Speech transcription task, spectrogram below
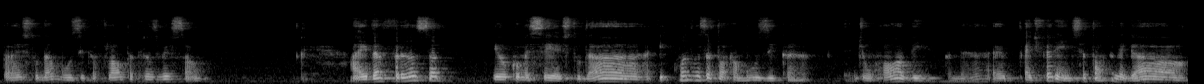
para estudar música, flauta transversal. Aí da França eu comecei a estudar, e quando você toca música de um hobby, né, é, é, diferente. Você toca legal,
